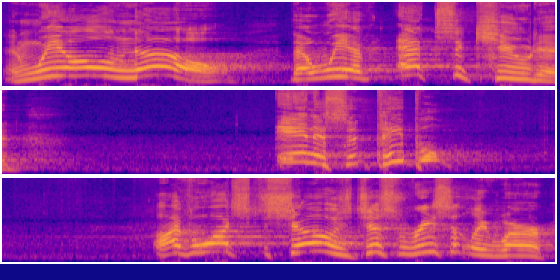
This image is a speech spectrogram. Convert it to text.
And we all know that we have executed innocent people. I've watched shows just recently where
